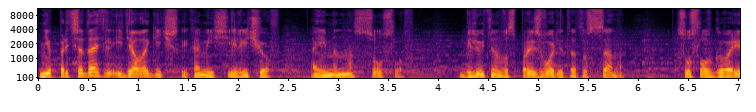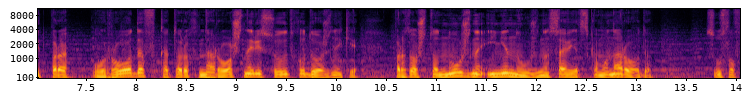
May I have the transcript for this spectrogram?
Не председатель идеологической комиссии Ильичев, а именно Суслов. Белютин воспроизводит эту сцену. Суслов говорит про уродов, которых нарочно рисуют художники, про то, что нужно и не нужно советскому народу. Суслов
